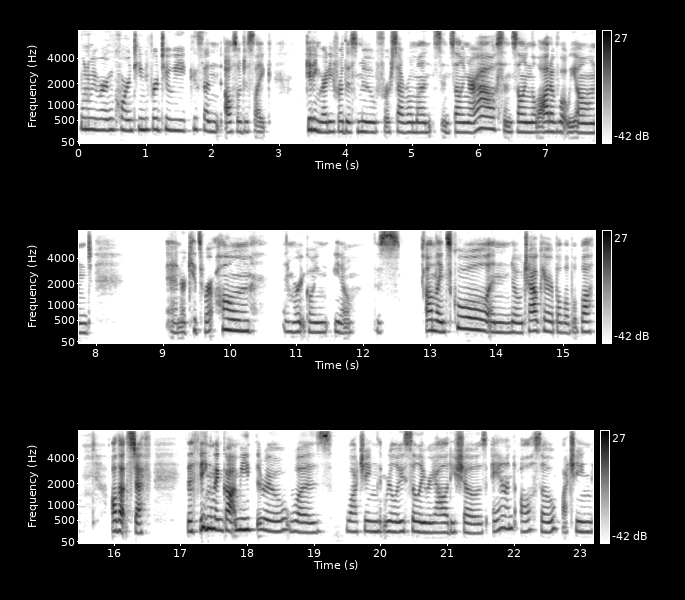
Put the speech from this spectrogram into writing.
when we were in quarantine for two weeks, and also just like getting ready for this move for several months and selling our house and selling a lot of what we owned, and our kids were at home and weren't going, you know, this online school and no childcare, blah, blah, blah, blah, all that stuff. The thing that got me through was watching really silly reality shows and also watching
